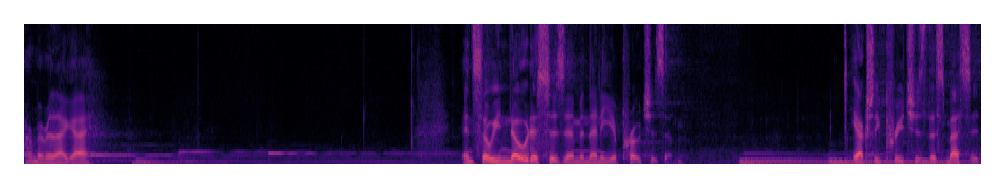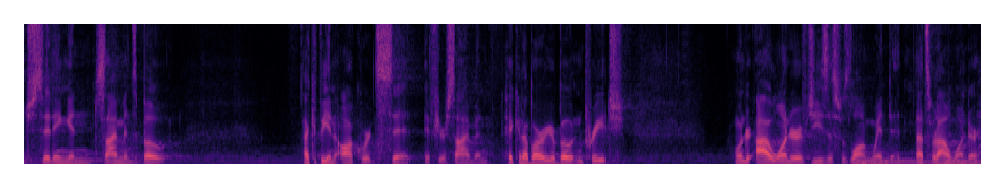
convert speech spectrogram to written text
I remember that guy. And so he notices him and then he approaches him. He actually preaches this message sitting in Simon's boat. That could be an awkward sit if you're Simon. Hey, can I borrow your boat and preach? I wonder, I wonder if Jesus was long winded. That's what I wonder.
